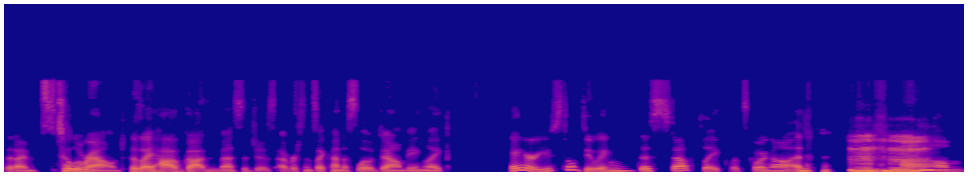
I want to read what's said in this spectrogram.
that I'm still around because I have gotten messages ever since I kind of slowed down being like, Hey, are you still doing this stuff? Like, what's going on? Mm-hmm. um,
